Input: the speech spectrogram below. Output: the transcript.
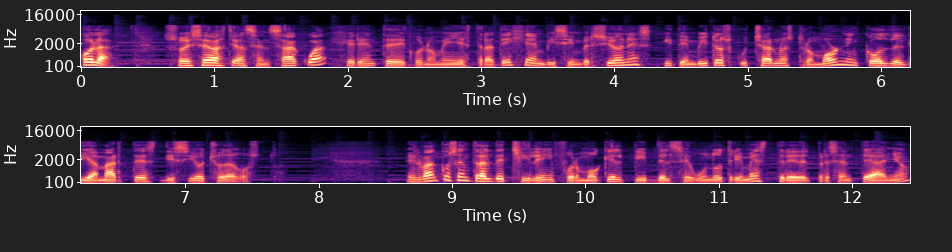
Hola, soy Sebastián Sensacua, gerente de Economía y Estrategia en Vice Inversiones y te invito a escuchar nuestro Morning Call del día martes 18 de agosto. El Banco Central de Chile informó que el PIB del segundo trimestre del presente año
